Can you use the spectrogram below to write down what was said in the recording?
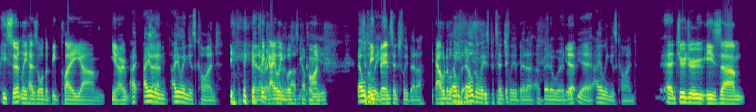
he certainly has all the big play. Um, you know, a- ailing uh, ailing is kind. Ben, I think I ailing was kind. Elderly potentially better. Elderly, Eld- elderly is potentially a better a better word. Yeah, yeah, ailing is kind. Uh, Juju is um,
